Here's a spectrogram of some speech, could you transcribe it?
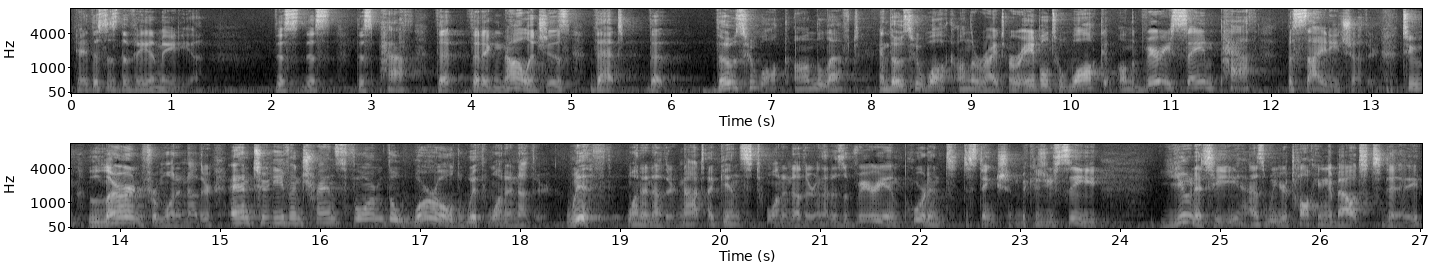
Okay, this is the Via Media. This, this, this path that, that acknowledges that, that those who walk on the left and those who walk on the right are able to walk on the very same path beside each other, to learn from one another, and to even transform the world with one another, with one another, not against one another. And that is a very important distinction because you see, Unity, as we are talking about today,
